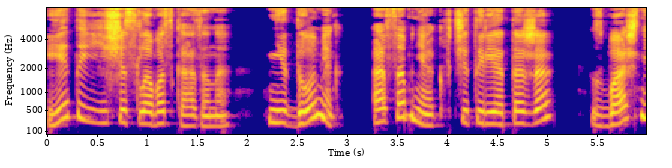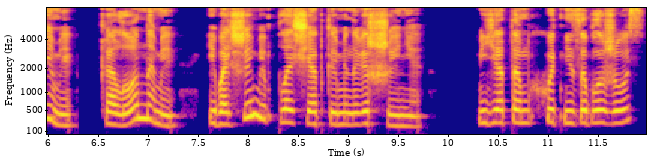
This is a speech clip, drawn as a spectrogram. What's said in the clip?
И это еще слабо сказано. Не домик, особняк в четыре этажа с башнями, колоннами и большими площадками на вершине. Я там хоть не заблужусь?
